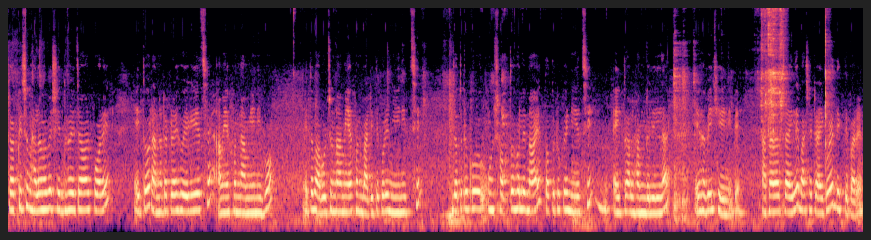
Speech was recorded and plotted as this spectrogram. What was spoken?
সব কিছু ভালোভাবে সেদ্ধ হয়ে যাওয়ার পরে এই তো রান্নাটা প্রায় হয়ে গিয়েছে, আমি এখন নামিয়ে নিব। এই তো বাবুর জন্য আমি এখন বাটিতে করে নিয়ে নিচ্ছি। যতটুকু শক্ত হলে নয়, ততটুকুই নিয়েছি। এই তো আলহামদুলিল্লাহ, এভাবেই খেয়ে নিবে। আপনারা চাইলে বাসায় ট্রাই করে দেখতে পারেন।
